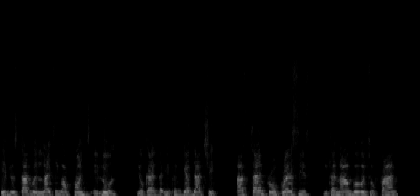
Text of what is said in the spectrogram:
If you start with lighting up points alone, you can, you can get that cheap. As time progresses, you can now go to fan.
